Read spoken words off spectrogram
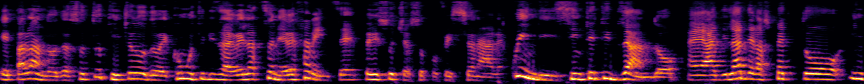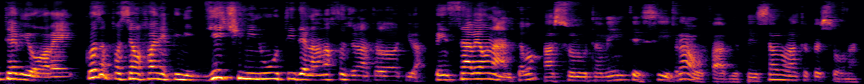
e parlando del sottotitolo dove come utilizzare relazioni e referenze per il successo professionale. Quindi, sintetizzando, eh, al di là dell'aspetto interiore, cosa possiamo fare nei primi dieci minuti della nostra giornata lavorativa? Pensare a un altro? Assolutamente sì, bravo Fabio, pensare a un'altra persona.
